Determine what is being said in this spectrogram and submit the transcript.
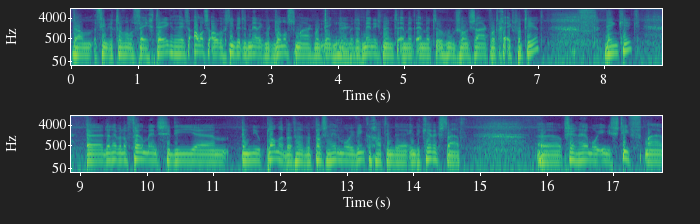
dan vind ik het toch wel een veeg teken. Dat heeft alles overigens niet met het merk McDonald's te maken, maar ik denk nee. meer met het management en met, en met hoe zo'n zaak wordt geëxploiteerd. Denk ik. Uh, dan hebben we nog veel mensen die um, een nieuw plan hebben. We hebben pas een hele mooie winkel gehad in de, in de Kerkstraat. Uh, op zich een heel mooi initiatief, maar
